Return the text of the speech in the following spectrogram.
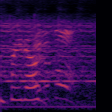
on, Frito?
